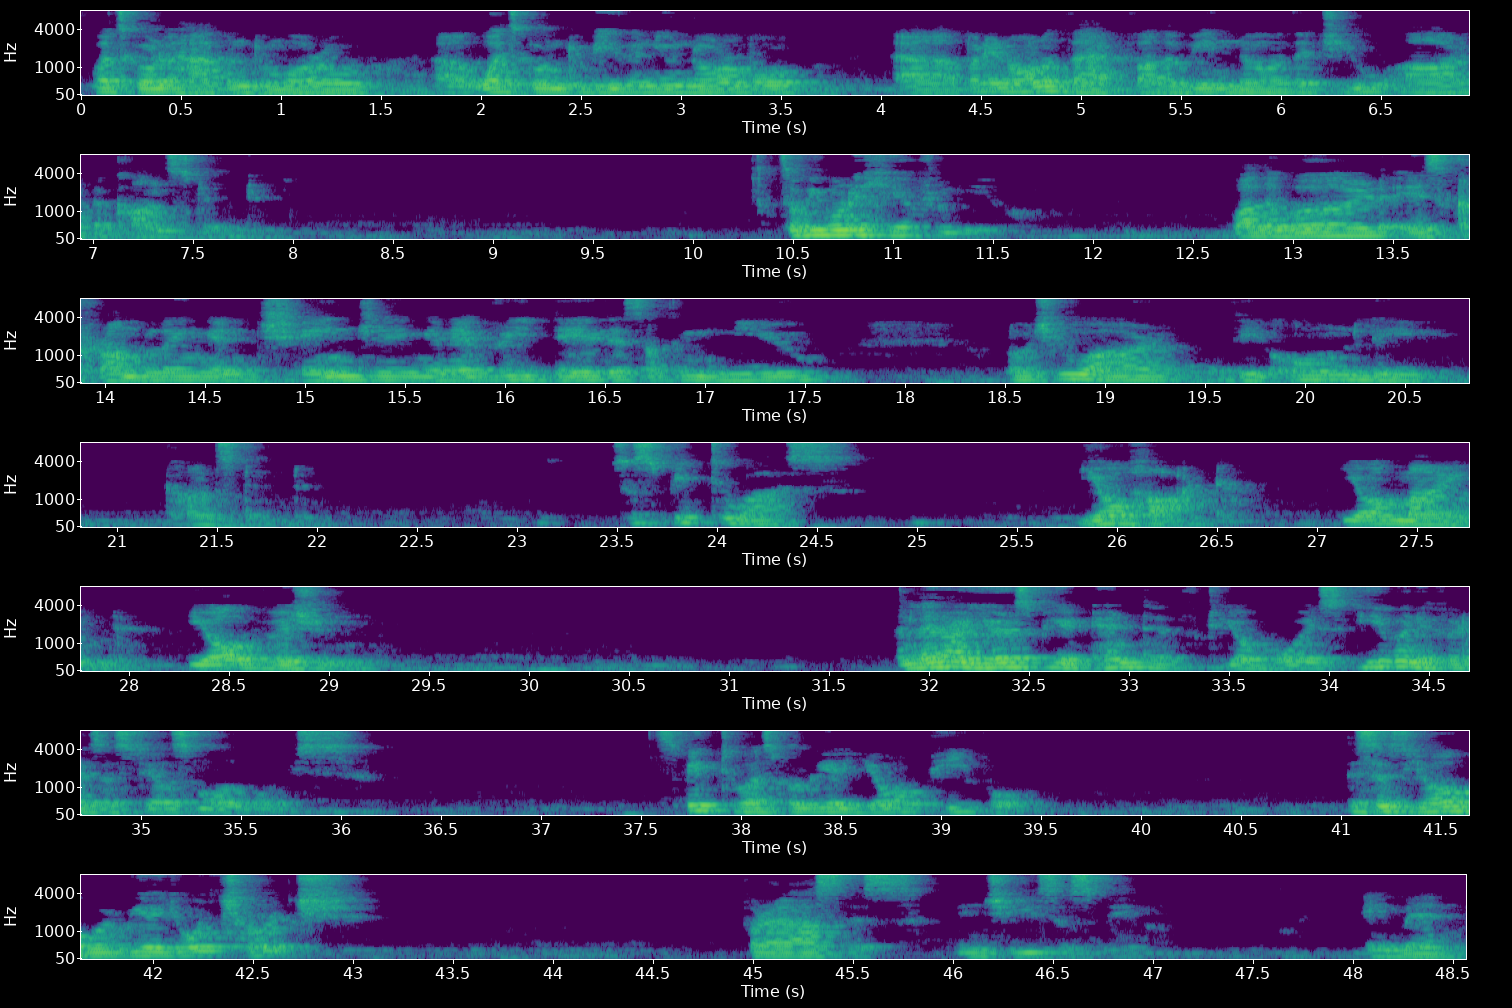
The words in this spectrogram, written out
what's going to happen tomorrow, uh, what's going to be the new normal. Uh, but in all of that, Father, we know that you are the constant. So we want to hear from you. While the world is crumbling and changing, and every day there's something new, Lord, you are the only constant. So speak to us your heart, your mind, your vision. And let our ears be attentive your voice, even if it is a still small voice. Speak to us, for we are your people. This is your word. We are your church. For I ask this in Jesus' name. Amen.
